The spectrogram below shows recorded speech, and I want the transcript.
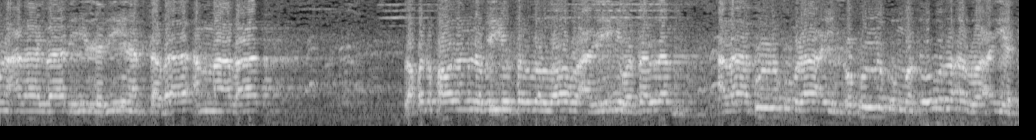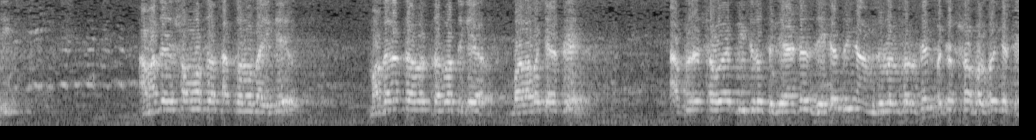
على عباده الذين اصطفى أما بعد وقد قال النبي صلى الله عليه وسلم ألا كلكم راع وكلكم مسؤول عن رعيته আমাদের সমস্ত ছাত্র ভাইকে মাদারাসা থেকে বলা হয়েছে আছে আপনারা সবাই ভিতরে চলে আসেন যেটা তিনি আন্দোলন করেছেন ওটা সফল হয়ে গেছে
